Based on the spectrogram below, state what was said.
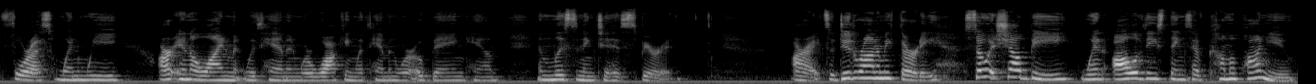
for us when we are in alignment with Him and we're walking with Him and we're obeying Him and listening to His Spirit. All right, so Deuteronomy 30. So it shall be when all of these things have come upon you,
